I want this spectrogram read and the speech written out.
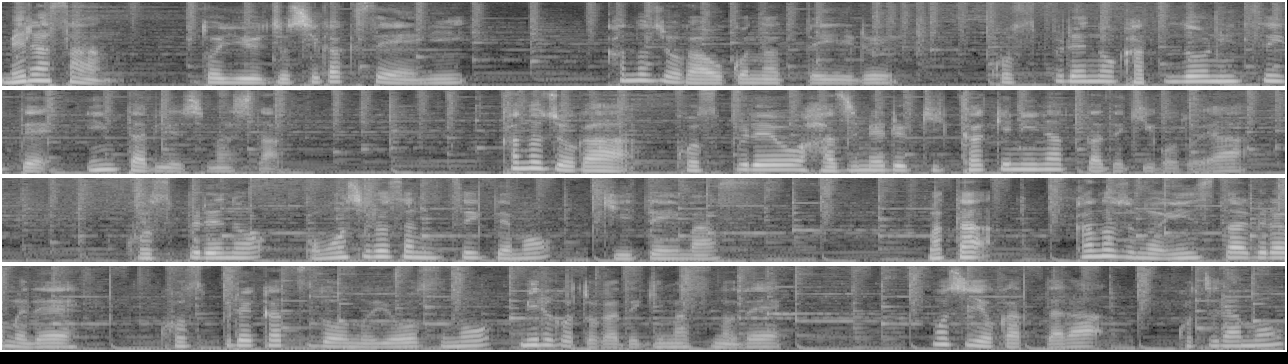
メラさんという女子学生に彼女が行っているコスプレの活動についてインタビューしました。彼女がコスプレを始めるきっかけになった出来事やコスプレの面白さについても聞いています。また彼女のインスタグラムでコスプレ活動の様子も見ることができますのでもしよかったらこちらも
